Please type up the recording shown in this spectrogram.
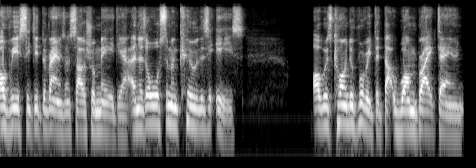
obviously did the rounds on social media. And as awesome and cool as it is, I was kind of worried that that one breakdown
